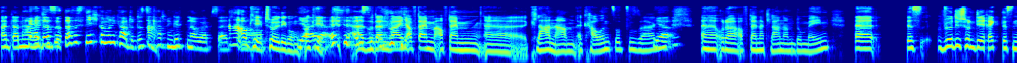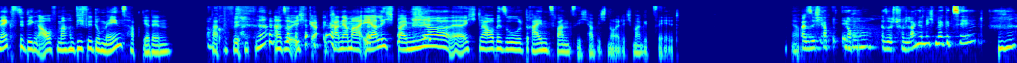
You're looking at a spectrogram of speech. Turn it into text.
Und dann habe ja, ich das, so, ist, das ist nicht Kommunikator, das ist die ah. Katrin Giltner Website. Ah, genau. okay, Entschuldigung. Ja, okay. Ja, also dann war ich auf deinem, auf deinem äh, Klarnamen-Account sozusagen ja. äh, oder auf deiner Klarnamen-Domain. Das würde schon direkt das nächste Ding aufmachen. Wie viele Domains habt ihr denn? Oh ne? Also ich kann ja mal ehrlich bei mir, äh, ich glaube so 23 habe ich neulich mal gezählt. Ja. Also ich habe noch, also schon lange nicht mehr gezählt, mhm.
